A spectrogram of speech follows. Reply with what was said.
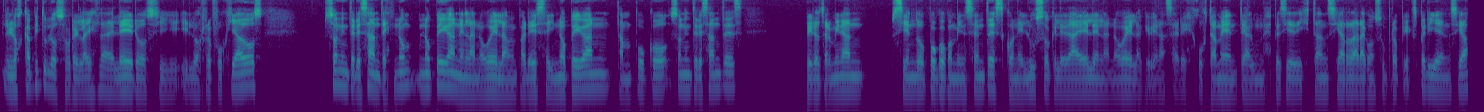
los capítulos sobre la isla de Leros y, los refugiados son interesantes, no, no pegan en la novela, me parece, y no pegan tampoco, son interesantes, pero terminan siendo poco convincentes con el uso que le da él en la novela, que viene a ser justamente alguna especie de distancia rara con su propia experiencia.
